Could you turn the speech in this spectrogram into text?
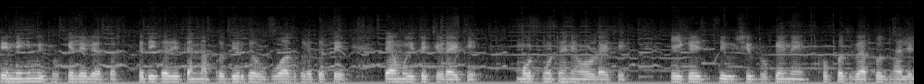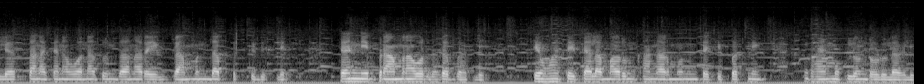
ते नेहमी भुकेलेले असत कधी कधी त्यांना प्रदीर्घ उपवास घडत असे त्यामुळे ते चिडायचे मोठमोठ्याने ओरडायचे. एक एक दिवशी भुकेने खूपच व्याकुळ झालेले असताना त्यांना वनातून जाणारे एक ब्राह्मण दाम्पत्य दिसले. त्यांनी ब्राह्मणावर धडक घातली. तेव्हा ते त्याला मारून खाणार म्हणून त्याची पत्नी घायमुकलून रडू लागली.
